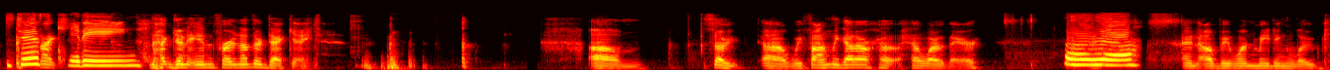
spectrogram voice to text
Just Like- kidding. Not gonna end for another decade. um, so uh, we finally got our he- hello there, Oh yeah. and Obi Wan meeting Luke.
